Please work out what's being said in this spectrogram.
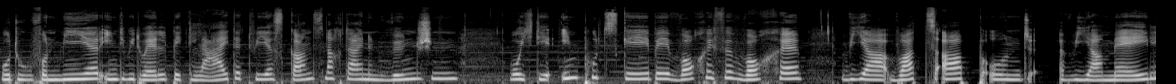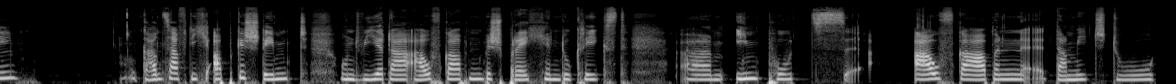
wo du von mir individuell begleitet wirst, ganz nach deinen Wünschen, wo ich dir Inputs gebe, Woche für Woche, via WhatsApp und via Mail ganz auf dich abgestimmt und wir da Aufgaben besprechen. Du kriegst ähm, Inputs, Aufgaben, damit du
